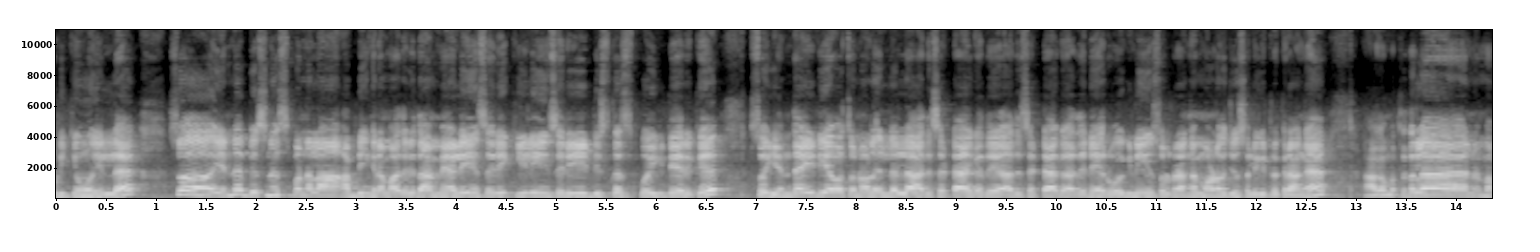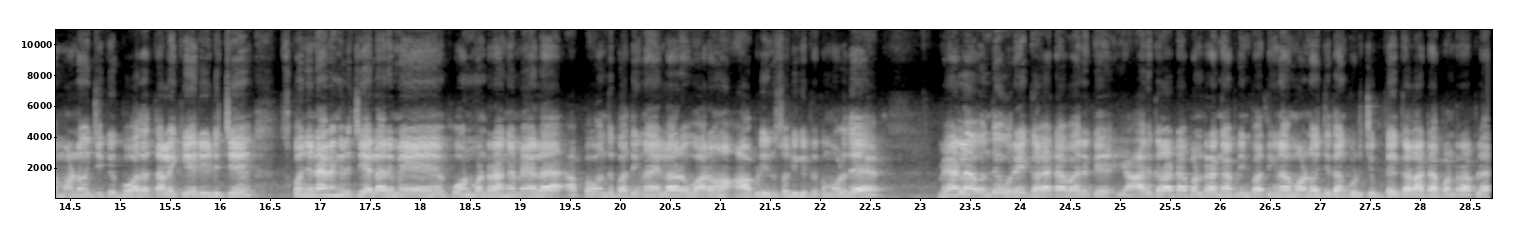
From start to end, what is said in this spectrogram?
குடிக்கவும் இல்லை. ஸோ என்ன பிஸ்னஸ் பண்ணலாம் அப்படிங்கிற மாதிரி தான் மேலேயும் சரி கீழேயும் சரி டிஸ்கஸ் போய்கிட்டே இருக்குது ஸோ எந்த ஐடியாவை சொன்னாலும் இல்லை இல்லை அது செட் ஆகாது அது செட் ஆகாதுன்னு ரோகிணியும் சொல்கிறாங்க மனோஜும் சொல்லிக்கிட்டு இருக்கிறாங்க. ஆக மொத்தத்தில் நம்ம மனோஜுக்கு போதை தலைக்கு ஏறிடுச்சு நேரம் கழித்து எல்லாருமே ஃபோன் பண்ணுறாங்க மேலே. அப்போ வந்து பார்த்திங்கன்னா எல்லோரும் வரோம் அப்படின்னு சொல்லிக்கிட்டு இருக்கும்பொழுது மேலே வந்து ஒரே கலாட்டாவாக இருக்குது யார் கலாட்டா பண்ணுறாங்க அப்படின்னு பார்த்தீங்கன்னா மனோஜ் தான் குடிச்சுப்பிட்டு கலாட்டா பண்ணுறாப்புல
